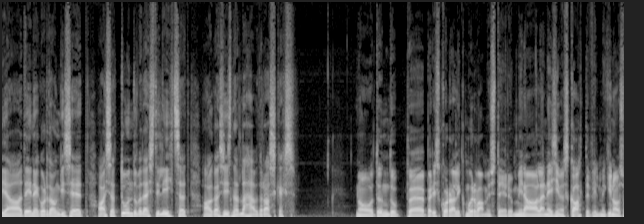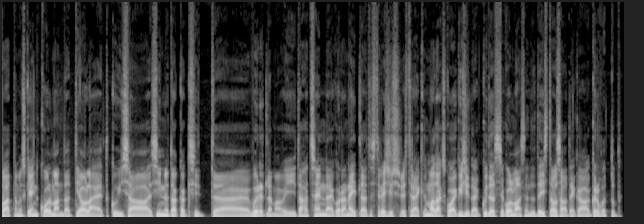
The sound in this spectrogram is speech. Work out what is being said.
ja teinekord ongi see, et asjad tunduvad hästi lihtsad, aga siis nad lähevad raskeks no tundub äh, päris korralik mõrvamüsteerium, mina olen esimest kahte filmi kinos vaatamas käinud, kolmandat ei ole, et kui sa siin nüüd hakkaksid äh, võrdlema või tahad sa enne korra näitlejatest, režissöörist rääkida, ma tahaks kohe küsida, et kuidas see kolmas nende teiste osadega kõrvutub?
